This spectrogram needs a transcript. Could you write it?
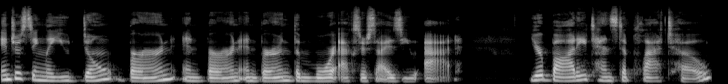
Interestingly, you don't burn and burn and burn the more exercise you add. Your body tends to plateau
